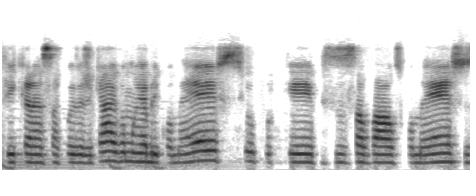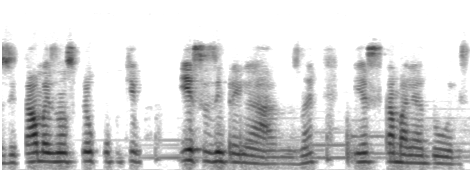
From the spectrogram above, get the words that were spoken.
Fica nessa coisa de que ah, vamos reabrir comércio porque precisa salvar os comércios e tal, mas não se preocupe que esses empregados, né? E esses trabalhadores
